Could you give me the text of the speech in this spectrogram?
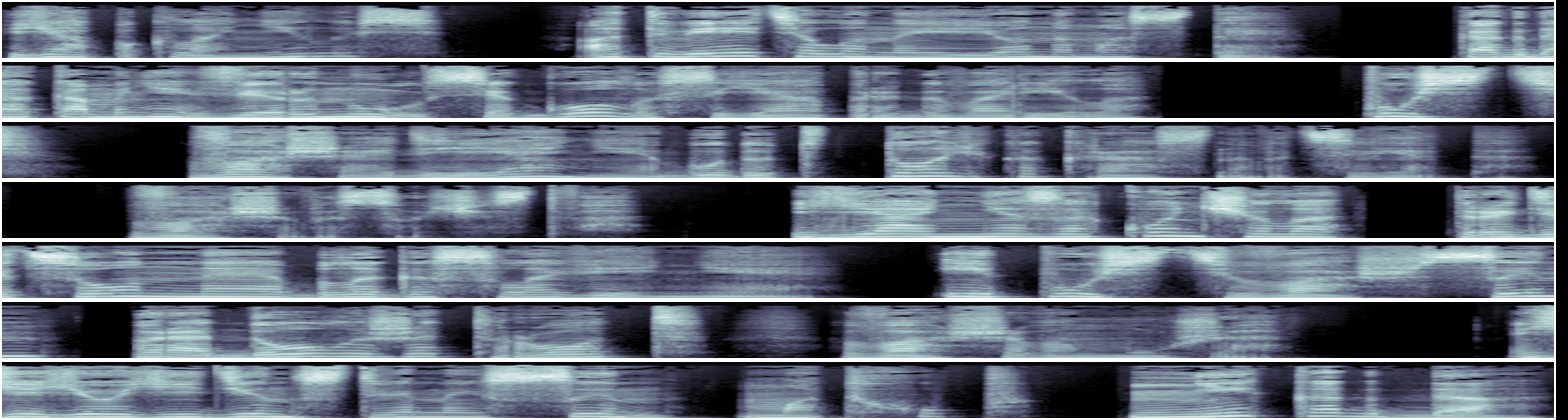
Я поклонилась, ответила на ее намасте. Когда ко мне вернулся голос, я проговорила. «Пусть ваши одеяния будут только красного цвета, ваше высочество». Я не закончила традиционное благословение, и пусть ваш сын продолжит род вашего мужа. Ее единственный сын, Матхуб, никогда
